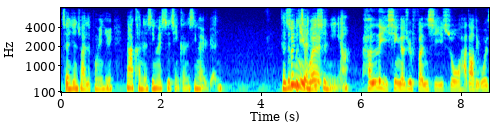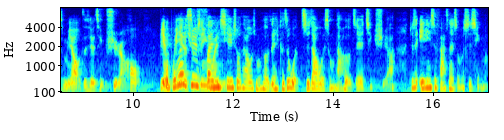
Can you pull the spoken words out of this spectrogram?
呈现出来是负面情绪。那可能是因为事情，可能是因为人，可是不见得是你啊。很理性的去分析说他到底为什么要有这些情绪，然后辨我不会去分析说他为什么会有这些，可是我知道为什么他会有这些情绪啊，就是一定是发生了什么事情嘛。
